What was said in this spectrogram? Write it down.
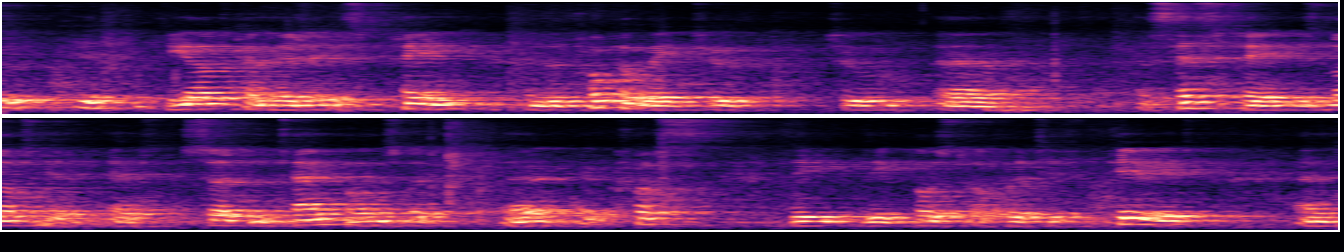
it, it, the outcome measure is pain, and the proper way to, to pain is not at, at certain time points, but uh, across the, the post-operative period. And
